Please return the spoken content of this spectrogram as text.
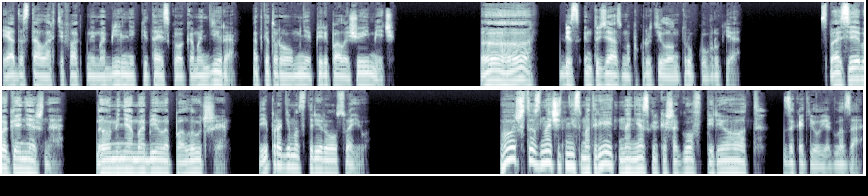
я достал артефактный мобильник китайского командира, от которого мне перепал еще и меч. «Ого!» — без энтузиазма покрутил он трубку в руке. «Спасибо, конечно, но у меня мобила получше», — и продемонстрировал свою. «Вот что значит не смотреть на несколько шагов вперед», — закатил я глаза.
